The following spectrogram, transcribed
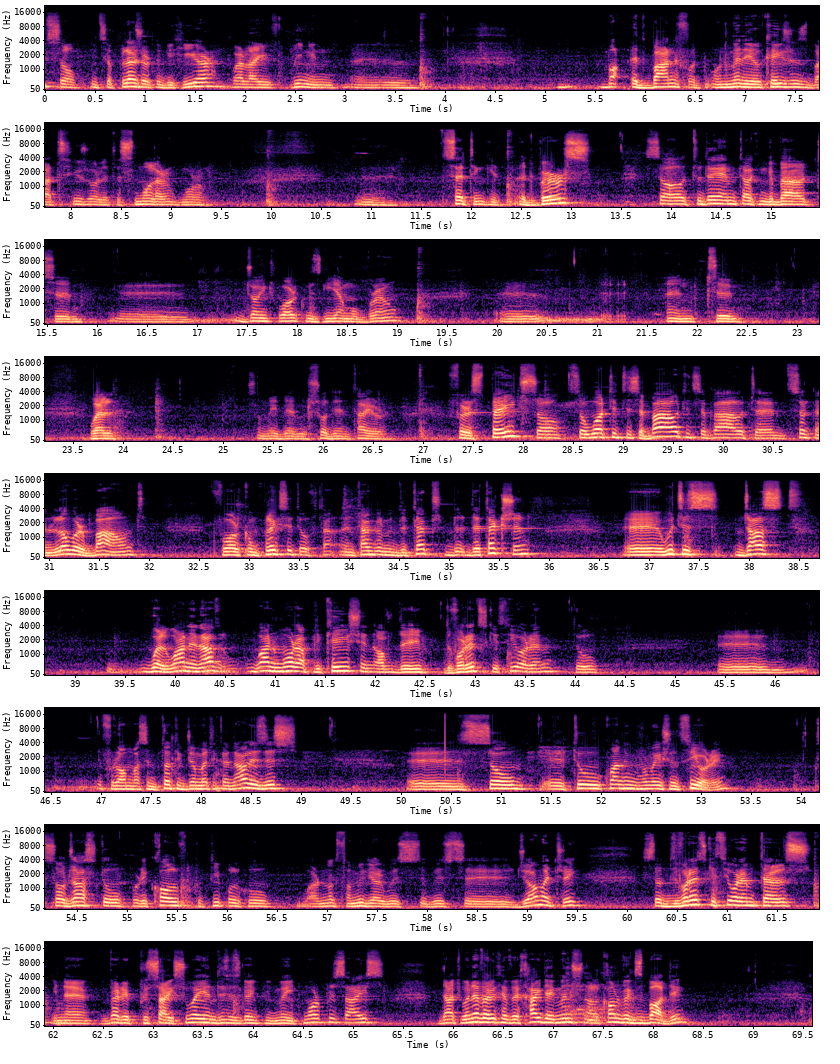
So it's a pleasure to be here. Well, I've been in uh, at Banff on many occasions, but usually at a smaller, more uh, setting at BIRS. So today I'm talking about uh, uh, joint work with Guillaume Aubrun. Uh, and, uh, well, so maybe I will show the entire first page. So, so what it is about, it's about a certain lower bound for complexity of entanglement detection, uh, which is just, well, one, another, one more application of the Dvoretzky theorem to, uh, from asymptotic geometric analysis uh, so uh, to quantum information theory. So just to recall to people who are not familiar with, with uh, geometry, so the Dvoretzky theorem tells in a very precise way, and this is going to be made more precise, that whenever you have a high dimensional convex body,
